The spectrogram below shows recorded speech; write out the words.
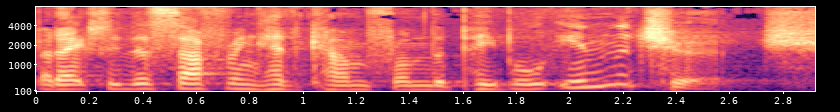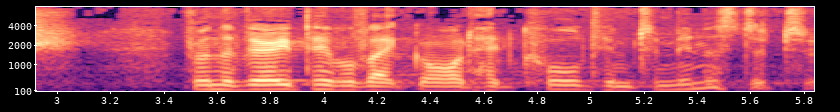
but actually the suffering had come from the people in the church, from the very people that God had called him to minister to.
